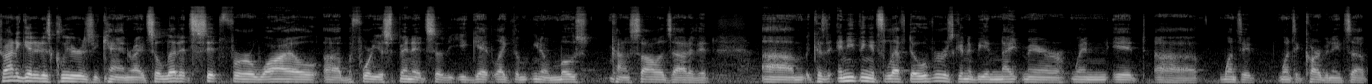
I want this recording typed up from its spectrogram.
try to get it as clear as you can, right? So let it sit for a while uh, before you spin it, so that you get like the you know most kind of solids out of it. Um, because anything that's left over is going to be a nightmare when it uh, once it once it carbonates up.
